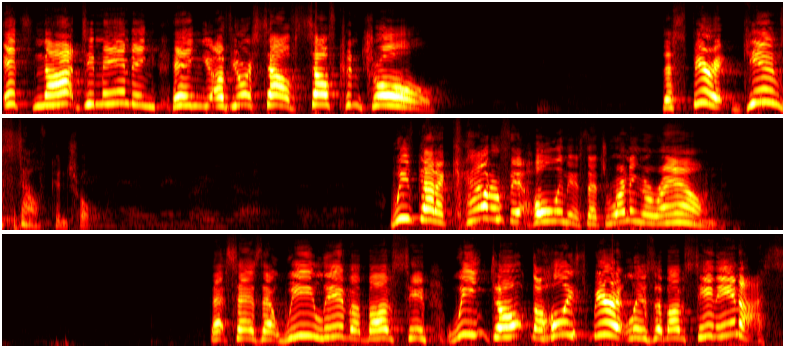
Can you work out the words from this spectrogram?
It's not demanding of yourself self control. The Spirit gives self control. We've got a counterfeit holiness that's running around that says that we live above sin. We don't. The Holy Spirit lives above sin in us.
